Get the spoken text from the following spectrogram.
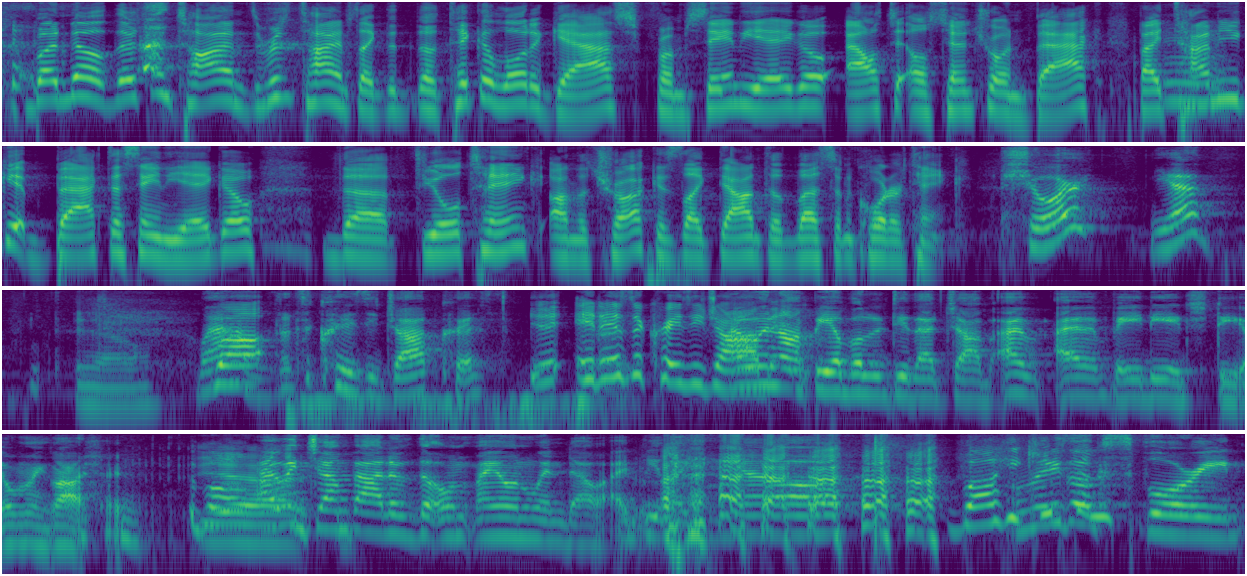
But no, there's been times. There's been times like they'll take a load of gas from San Diego out to El Centro and back. By the Mm. time you get back to San Diego, the fuel tank on the truck is like down to less than a quarter tank. Sure. Yeah. You know. Wow, Well- that's a crazy job, Kris. It- it is a crazy job. I would not be able to do that job. I, I have ADHD. Oh my gosh. I'd, Yeah. I would jump out of the own, my own window. I'd be like, no, Well, he gonna keeps go him, exploring.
